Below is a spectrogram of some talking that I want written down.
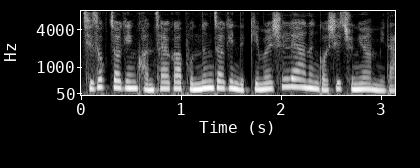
지속적인 관찰과 본능적인 느낌을 신뢰하는 것이 중요합니다.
